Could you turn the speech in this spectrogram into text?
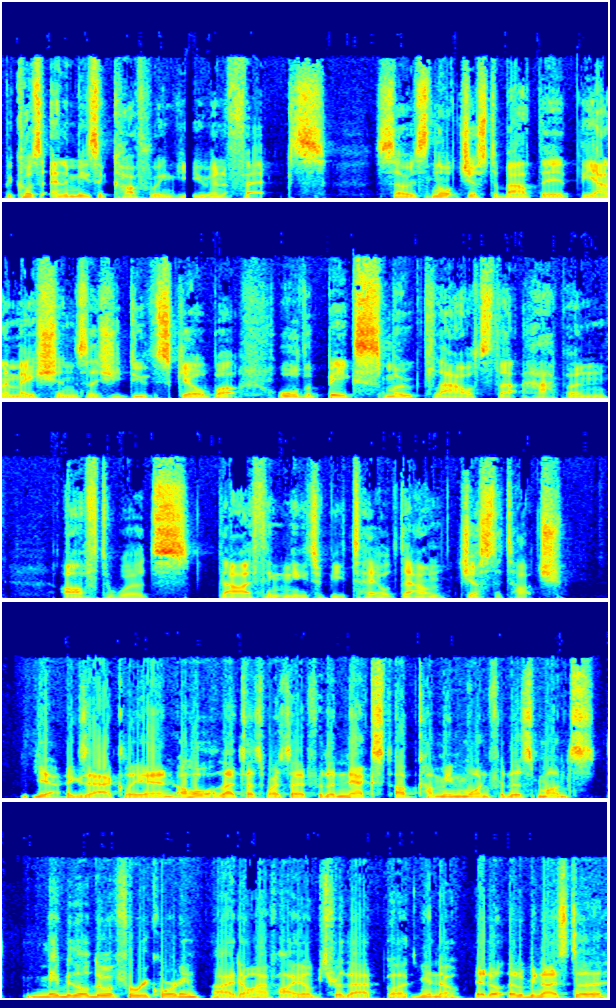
because enemies are covering you in effects. So it's not just about the the animations as you do the skill, but all the big smoke clouds that happen afterwards that I think need to be tailed down just a touch. Yeah, exactly. And whole that's that's why I said for the next upcoming one for this month's maybe they'll do it for recording. I don't have high hopes for that, but you know, it'll it'll be nice to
